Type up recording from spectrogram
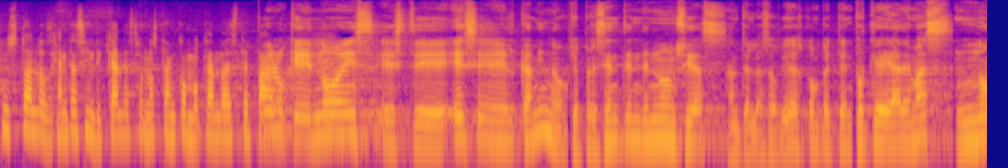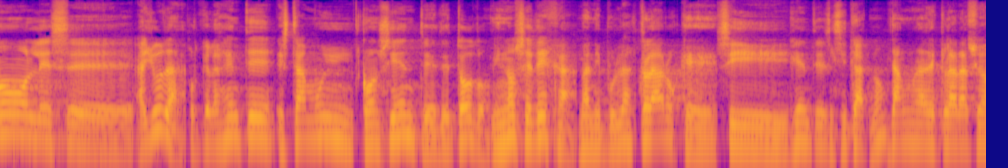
justo a los agentes sindicales que no están convocando a este paro? Bueno, que no es este es el camino, que presenten denuncias ante las autoridades competentes, porque además no les eh, ayuda, porque la gente está muy consciente de todo y no se deja manipular. Claro que si gente del sindicato ¿no? dan una declaración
